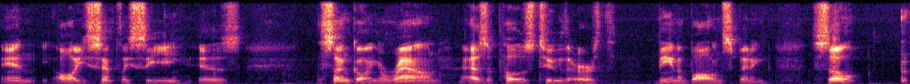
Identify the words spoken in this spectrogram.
And all you simply see is the sun going around as opposed to the Earth being a ball and spinning. So,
